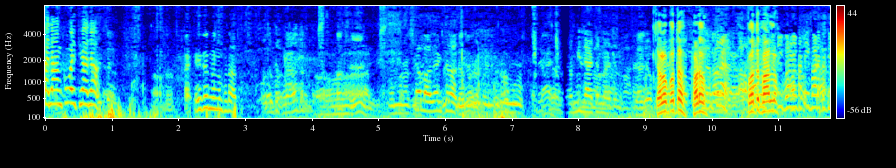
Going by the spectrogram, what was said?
ਆ ਜਾ ਅੰਕੂ ਇੱਥੇ ਆ ਜਾ। ਇਹਦੇ ਮੈਨੂੰ ਫੜਾ ਚੱਲ ਆ ਜਾ ਇੱਧਰ ਆ ਜਾ ਚਲੋ ਪੁੱਤ ਫੜੋ ਪੁੱਤ ਫੜ ਲਓ ਕੱਟੀ ਫੜ ਕੱਟੀ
